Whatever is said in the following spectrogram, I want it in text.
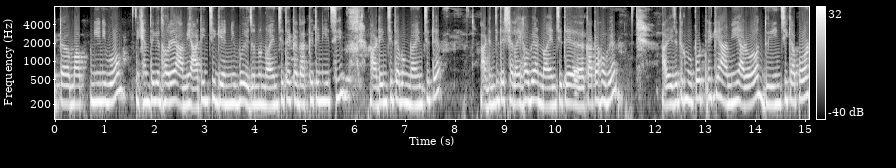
একটা মাপ নিয়ে নিব। এখান থেকে ধরে আমি আট ইঞ্চি গের নিব এই জন্য নয় ইঞ্চিতে একটা দাগ কেটে নিয়েছি। আট ইঞ্চিতে এবং নয় ইঞ্চিতে। আট ইঞ্চিতে সেলাই হবে আর নয় ইঞ্চিতে কাটা হবে। আর এই যে দেখুন, উপর থেকে আমি আরও দুই ইঞ্চি কাপড়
